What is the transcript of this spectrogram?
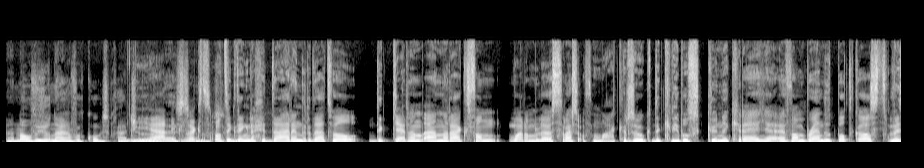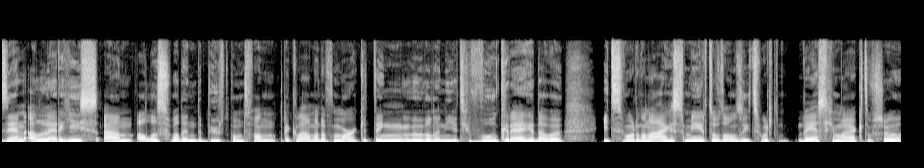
een half uur naar een verkoopspraatje willen Ja, exact. Want ik denk dat je daar inderdaad wel de kern aanraakt van waarom luisteraars of makers ook de kriebels kunnen krijgen hè, van branded podcast. We zijn allergisch aan alles wat in de buurt komt van reclame of marketing. We willen niet het gevoel krijgen dat we iets worden aangesmeerd of dat ons iets wordt wijsgemaakt of zo.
